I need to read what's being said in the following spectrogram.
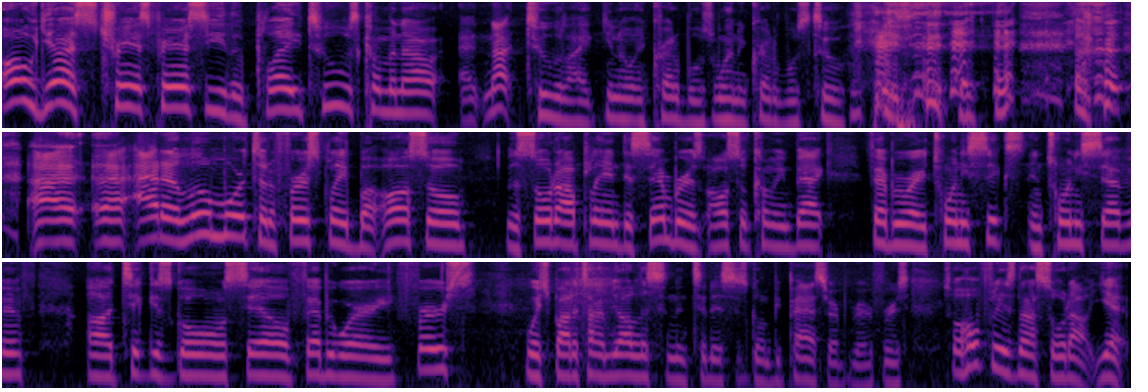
Oh yes, Transparency. The play two is coming out. At, not two, like you know, Incredibles one, Incredibles two. I, I added a little more to the first play, but also the sold out play in December is also coming back February 26th and 27th. Uh, tickets go on sale February 1st, which by the time y'all listening to this is going to be past February 1st. So hopefully it's not sold out yet.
